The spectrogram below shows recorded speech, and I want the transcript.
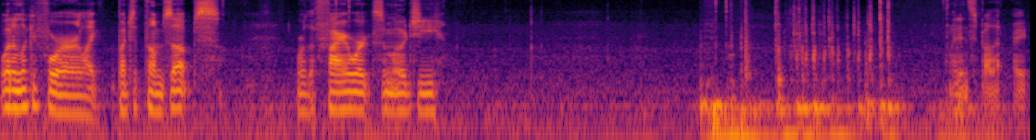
what I'm looking for are like a bunch of thumbs ups or the fireworks emoji. I didn't spell that right.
